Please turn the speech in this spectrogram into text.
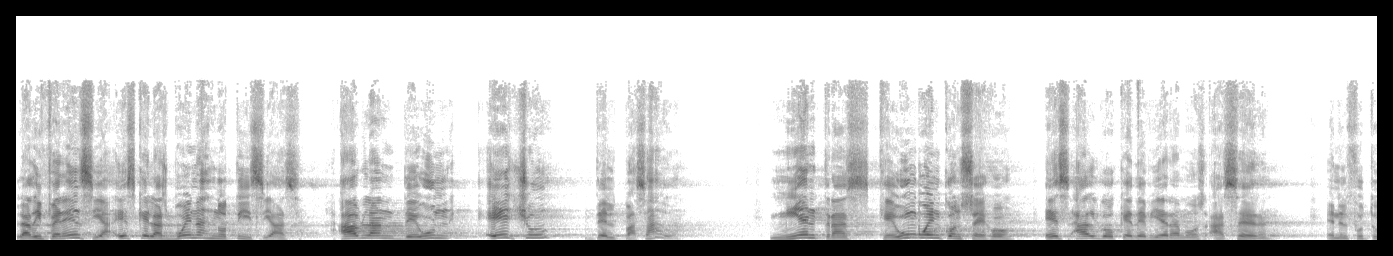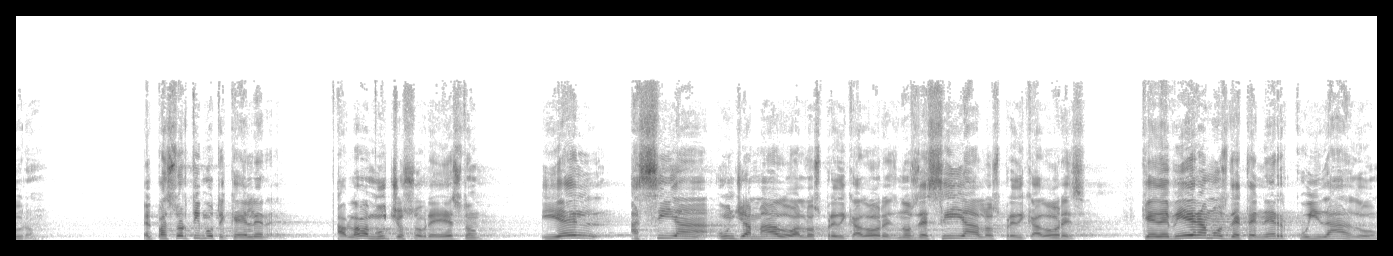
la diferencia es que las buenas noticias hablan de un hecho del pasado, mientras que un buen consejo es algo que debiéramos hacer en el futuro. El pastor Timothy Keller hablaba mucho sobre esto y él hacía un llamado a los predicadores, nos decía a los predicadores que debiéramos de tener cuidado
